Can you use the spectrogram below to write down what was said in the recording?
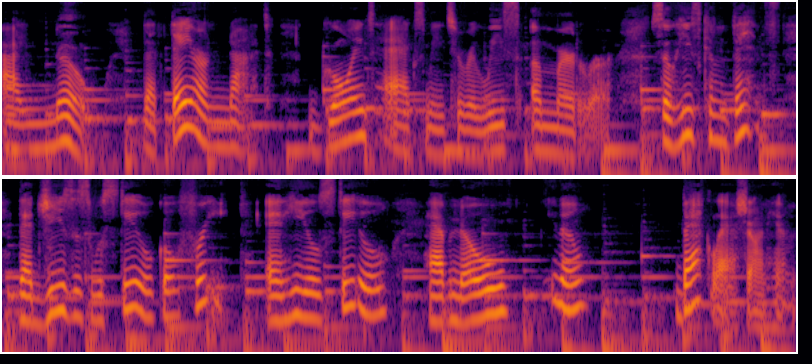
I know that they are not going to ask me to release a murderer. So he's convinced that Jesus will still go free and he'll still have no, you know, backlash on him.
